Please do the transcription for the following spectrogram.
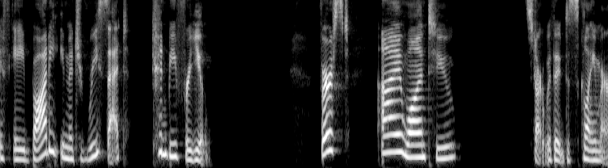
If a Body Image Reset Could Be For You. First, I want to start with a disclaimer.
